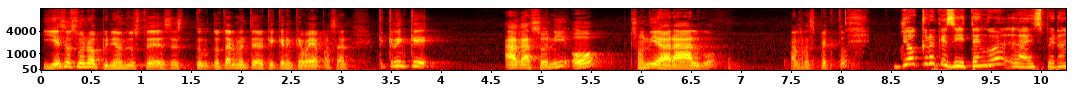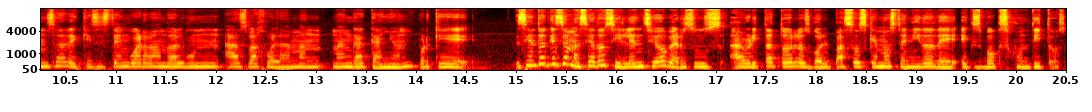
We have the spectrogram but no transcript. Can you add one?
y eso es una opinión de ustedes, es totalmente lo que creen que vaya a pasar. ¿Qué creen que haga Sony o ¿Sony hará algo al respecto? Yo creo que sí, tengo la esperanza de que se estén guardando algún as bajo la manga cañón, porque siento que es demasiado silencio versus ahorita todos los golpazos que hemos tenido de Xbox juntitos.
